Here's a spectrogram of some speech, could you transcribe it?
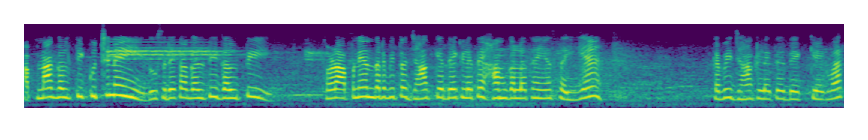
अपना गलती कुछ नहीं, दूसरे का गलती गलती। थोड़ा अपने अंदर भी तो झाँक के देख लेते, हम गलत हैं या सही है। कभी झाँक लेते देख के एक बार,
